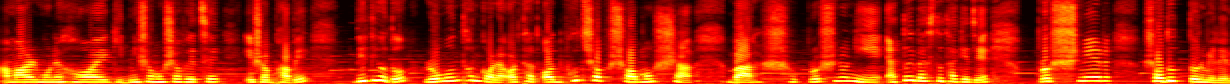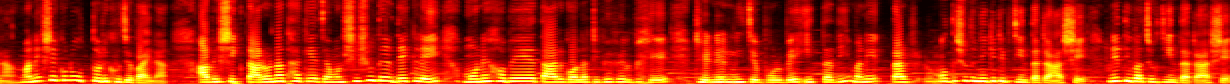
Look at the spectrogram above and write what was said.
আমার মনে হয় কিডনি সমস্যা হয়েছে, এসব ভাবে। দ্বিতীয়ত, রোমন্থন করা অর্থাৎ অদ্ভুত সব সমস্যা বা প্রশ্ন নিয়ে এতই ব্যস্ত থাকে যে প্রশ্নের সদুত্তর মেলে না। মানে সে কোনো উত্তরই খুঁজে পায় না। আবেশিক তাড়না থাকে, যেমন শিশুদের দেখলেই মনে হবে তার গলা টিপে ফেলবে, ট্রেনের নিচে পড়বে ইত্যাদি। মানে তার মধ্যে শুধু নেগেটিভ চিন্তাটা আসে, নেতিবাচক চিন্তাটা আসে,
